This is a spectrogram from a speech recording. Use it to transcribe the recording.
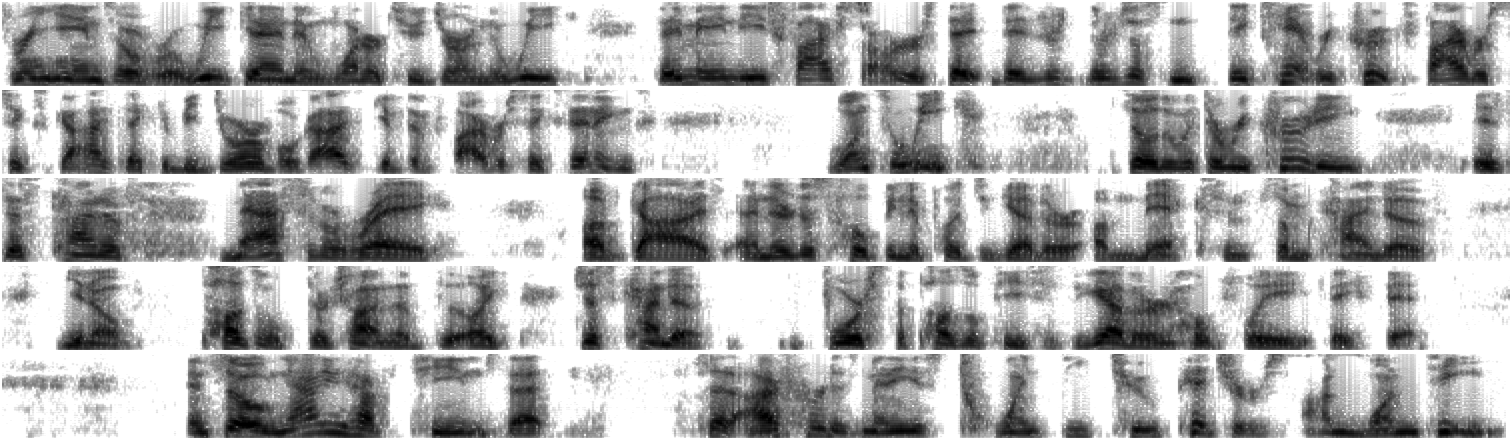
three games over a weekend and one or two during the week, they may need five starters. They, they, they're just, they can't recruit five or six guys that could be durable guys, give them five or six innings once a week. So with the recruiting is this kind of massive array of guys, and they're just hoping to put together a mix and some kind of, you know, puzzle. They're trying to like just kind of force the puzzle pieces together, and hopefully they fit. And so now you have teams that said I've heard as many as 22 pitchers on one team.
